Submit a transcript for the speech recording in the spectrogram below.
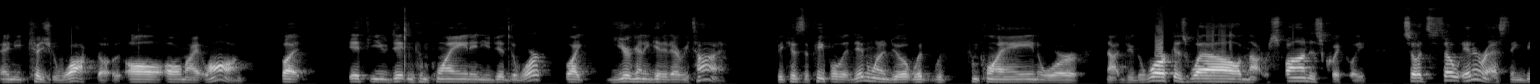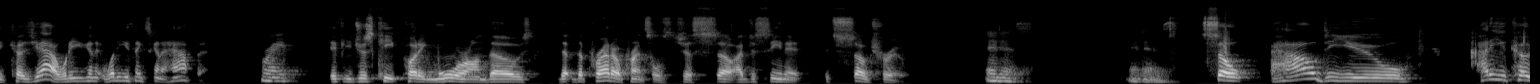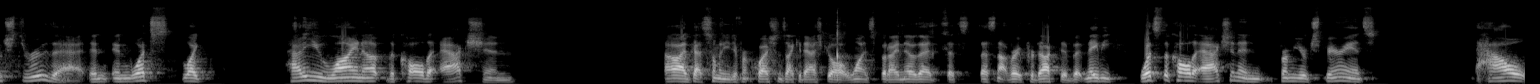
and because you, you walked all all night long. But if you didn't complain and you did the work, like you're going to get it every time because the people that didn't want to do it would, would complain or not do the work as well, not respond as quickly. So it's so interesting because yeah, what are you gonna what do you think is gonna happen? Right. If you just keep putting more on those, the, the Pareto principles just so I've just seen it, it's so true. It is. It is. So how do you how do you coach through that? And and what's like how do you line up the call to action oh, I've got so many different questions I could ask you all at once, but I know that that's that's not very productive. But maybe what's the call to action, and from your experience, how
